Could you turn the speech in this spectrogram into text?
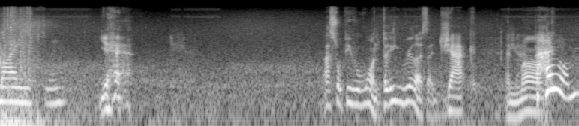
mindlessly? Yeah. That's what people want. Don't you realise that Jack and Mark... Hang on.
